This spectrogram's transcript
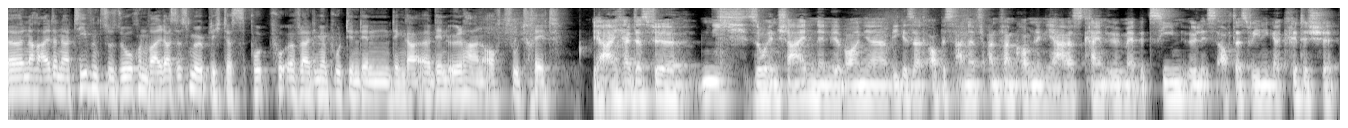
äh, nach Alternativen zu suchen, weil das ist möglich, dass Wladimir Putin den, den, den Ölhahn auch zutritt. Ja, ich halte das für nicht so entscheidend, denn wir wollen ja, wie gesagt, auch bis Anfang kommenden Jahres kein Öl mehr beziehen. Öl ist auch das weniger kritische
